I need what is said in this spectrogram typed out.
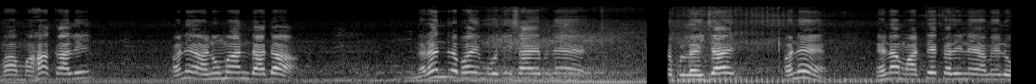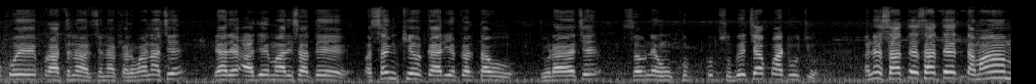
મા મહાકાલી અને હનુમાન દાદા નરેન્દ્રભાઈ મોદી સાહેબને લઈ જાય અને એના માટે કરીને અમે લોકોએ પ્રાર્થના અર્ચના કરવાના છે. ત્યારે આજે મારી સાથે અસંખ્ય કાર્યકર્તાઓ જોડાયા છે. સૌને હું ખૂબ ખૂબ શુભેચ્છા પાઠવું છું. અને સાથે સાથે તમામ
